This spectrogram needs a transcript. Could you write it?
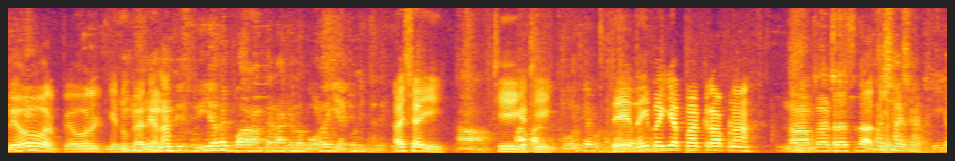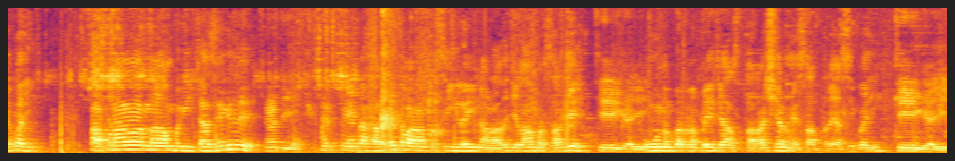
ਪਿਓਰ ਪਿਓਰ ਜਿਹਨੂੰ ਕਹਿੰਦੇ ਆ ਨਾ। ਦੀ ਸੂਈ ਆ ਤੇ 12 13 ਕਿਲੋ ਬੋਲ ਹੋਈ ਆ ਝੋਟੀ ਥਲੇ। ਅੱਛਾ ਜੀ। ਹਾਂ। ਠੀਕ ਹੈ, ਠੀਕ। ਤੇ ਨਹੀਂ ਭਾਈ ਆਪਾਂ ਕਰ ਆਪਣਾ ਨਾਮ ਦਾ ਐਡਰੈਸ ਦੱਸ ਦਿਓ। ਅੱਛਾ ਅੱਛਾ ਠੀਕ ਹੈ ਭਾਜੀ। ਆਪਣਾ ਨਾਮ ਬਗੀਚਾ ਸਿੰਘ ਜੀ। ਹਾਂਜੀ। ਤੇ ਪਿੰਡ ਹਰਦ ਕਲਾਂ ਤਹਿਸੀਲ ਹੀ ਨਾਲਾ ਦੇ ਜ਼ਿਲ੍ਹਾ ਅੰਮ੍ਰਿਤਸਰ ਜੀ। ਠੀਕ ਹੈ ਜੀ। ਫੋਨ ਨੰਬਰ 90417969783 ਭਾਜੀ। ਠੀਕ ਹੈ ਜੀ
